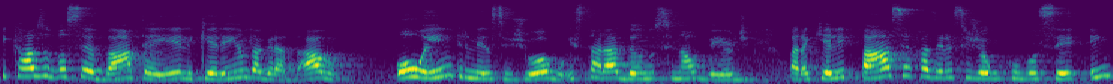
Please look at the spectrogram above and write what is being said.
E caso você vá até ele querendo agradá-lo, ou entre nesse jogo, estará dando sinal verde para que ele passe a fazer esse jogo com você em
